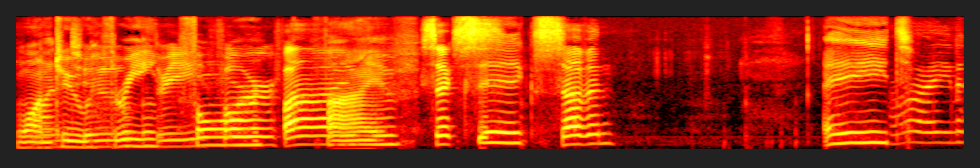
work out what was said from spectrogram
One, two, three, three, four, four, five, five, six, six, seven, eight, nine,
